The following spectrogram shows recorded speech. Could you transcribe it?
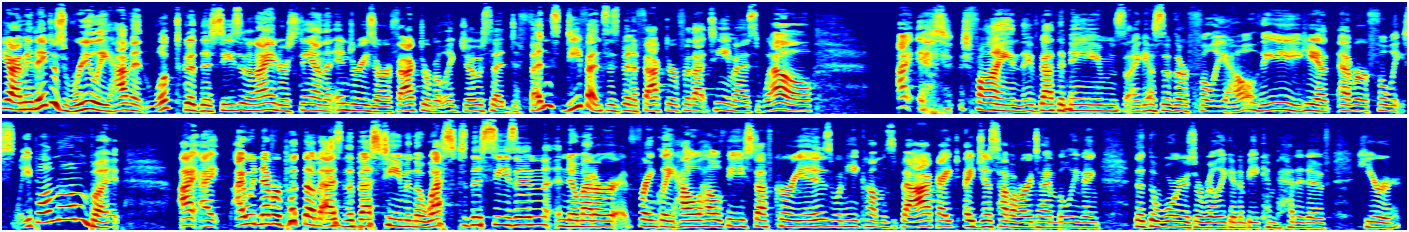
Yeah, I mean, they just really haven't looked good this season, and I understand that injuries are a factor, but like Joe said, defense defense has been a factor for that team as well. I fine, they've got the names. I guess if they're fully healthy, you can't ever fully sleep on them, but. I, I, I would never put them as the best team in the West this season, no matter, frankly, how healthy Steph Curry is when he comes back. I, I just have a hard time believing that the Warriors are really going to be competitive here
